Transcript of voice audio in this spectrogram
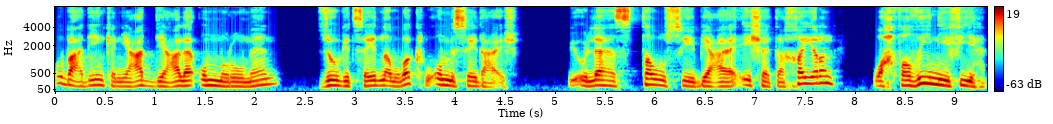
وبعدين كان يعدي على أم رومان زوجة سيدنا أبو بكر وأم السيدة عائشة. يقول لها استوصي بعائشة خيرا واحفظيني فيها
